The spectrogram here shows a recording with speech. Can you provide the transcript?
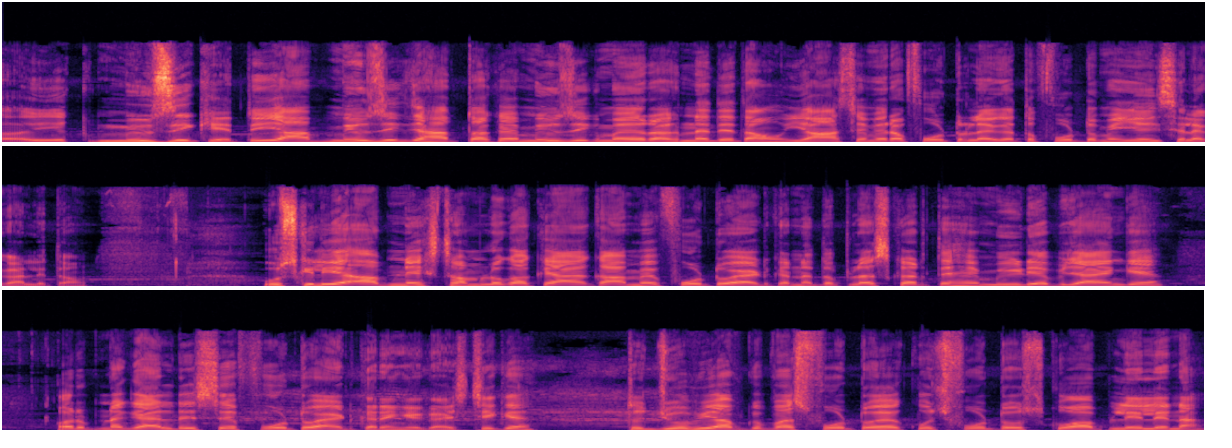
एक म्यूज़िक है तो यहाँ म्यूज़िक जहाँ तक है म्यूज़िक में रखने देता हूँ, यहाँ से मेरा फ़ोटो लगेगा तो फ़ोटो मैं यहीं से लगा लेता हूँ। उसके लिए अब नेक्स्ट हम लोग का क्या काम है? फ़ोटो ऐड करना। तो प्लस करते हैं मीडिया पे जाएँगे और अपना गैलरी से फ़ोटो ऐड करेंगे गाइस ठीक है? तो जो भी आपके पास फ़ोटो है, कुछ फ़ोटोज़ को आप ले लेना।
